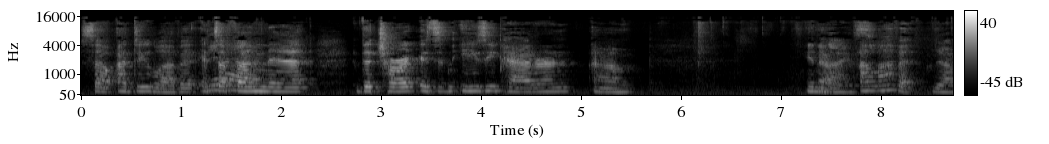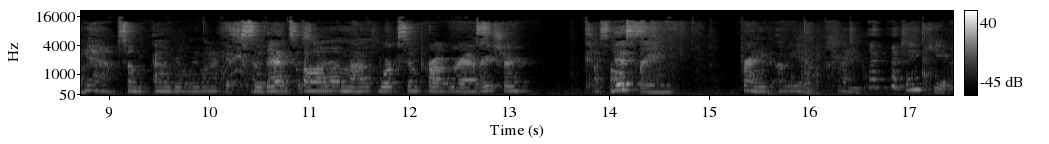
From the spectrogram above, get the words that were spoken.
So I do love it. It's a fun knit. The chart is an easy pattern. Um, you know, Nice. I love it. Yeah. Yeah, so I really like it. So Okay, that's to all of my works in progress. Are you sure? I saw This- a frame. Framed. Oh yeah, framed. Thank you.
